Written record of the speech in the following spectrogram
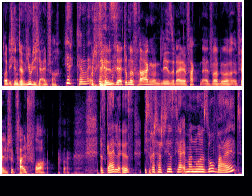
und ich interview dich einfach. Ja, können wir. Und stelle sehr dumme Fragen und lese deine Fakten einfach nur falsch, falsch vor. Das Geile ist, ich recherchiere es ja immer nur so weit,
